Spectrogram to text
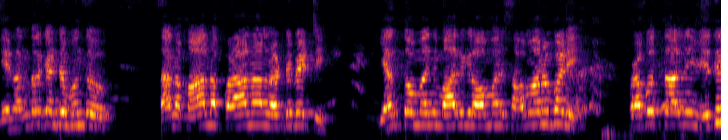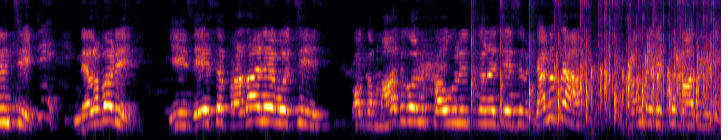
వీళ్ళందరికంటే ముందు తన మాన ప్రాణాలను అడ్డుపెట్టి ఎంతో మంది మాదిగలు అవమానిసి అవమానపడి ప్రభుత్వాన్ని ఎదిరించి నిలబడి ఈ దేశ ప్రధానే వచ్చి ఒక మాదిగోని కౌగులించుకొని చేసిన ఘనత అందరికీ మాదిగది.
